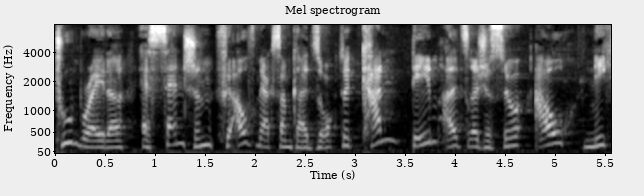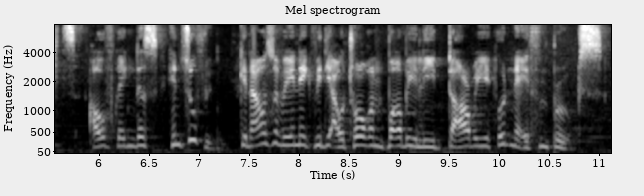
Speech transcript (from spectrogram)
Tomb Raider Ascension für Aufmerksamkeit sorgte, kann dem als Regisseur auch nichts Aufregendes hinzufügen. Genauso wenig wie die Autoren Bobby Lee Darby und Nathan Brooks.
